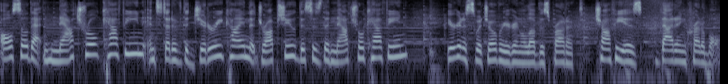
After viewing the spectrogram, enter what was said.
also that natural caffeine instead of the jittery kind that drops you. This is the natural caffeine. You're going to switch over. You're going to love this product. Choffy is that incredible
